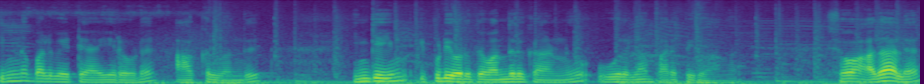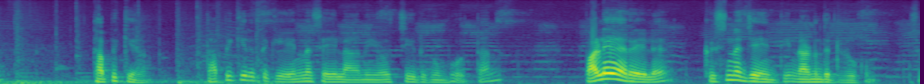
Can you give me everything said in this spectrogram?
சின்ன பழுவேட்டை ஐயரோட ஆட்கள் வந்து இங்கேயும் இப்படி ஒருத்தர் வந்திருக்கான்னு ஊரெல்லாம் பரப்பிடுவாங்க. ஸோ அதால் தப்பிக்கணும். தப்பிக்கிறதுக்கு என்ன செய்யலாம்னு யோசிச்சுட்டு இருக்கும்போது தான் பழைய அறையில் கிருஷ்ண ஜெயந்தி நடந்துகிட்டு இருக்கும். ஸோ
